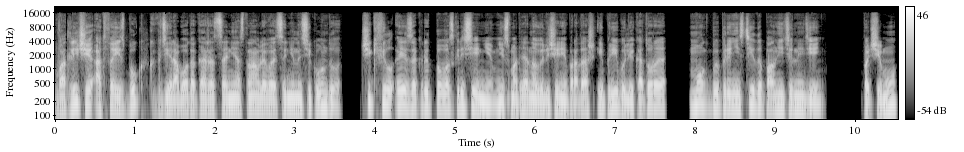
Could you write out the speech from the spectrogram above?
В отличие от Facebook, где работа, кажется, не останавливается ни на секунду, Chick-fil-A закрыт по воскресеньям, несмотря на увеличение продаж и прибыли, которое мог бы принести дополнительный день. Почему?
